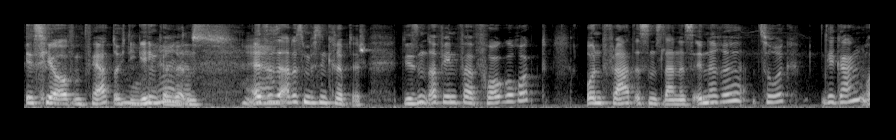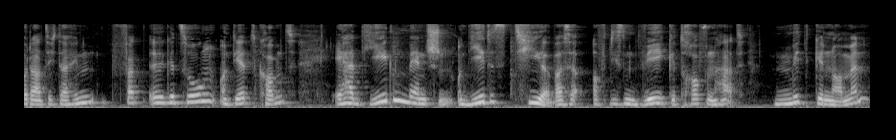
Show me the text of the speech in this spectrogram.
ist hier auf dem Pferd durch die Ja, Gegend ja, geritten. das- Es ja. ist alles ein bisschen kryptisch. Die sind auf jeden Fall vorgerückt und Vlad ist ins Landesinnere zurückgegangen oder hat sich dahin äh, gezogen und jetzt kommt's. Er hat jeden Menschen und jedes Tier, was er auf diesem Weg getroffen hat, mitgenommen,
